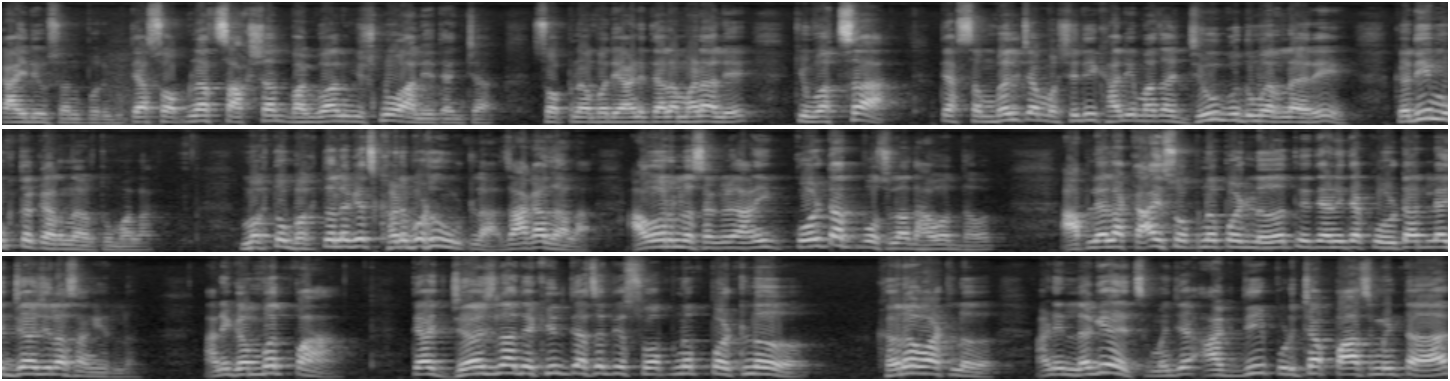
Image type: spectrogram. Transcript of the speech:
काही दिवसांपूर्वी. त्या स्वप्नात साक्षात भगवान विष्णू आले त्यांच्या स्वप्नामध्ये आणि त्याला म्हणाले की वत्सा त्या संभलच्या मशिदीखाली माझा जीव गुदमरलाय रे. कधी मुक्त करणार तुम्हाला? मग तो भक्त लगेच खडबडून उठला जागा झाला आवरलं सगळं आणि कोर्टात पोचला धावत धावत आपल्याला काय स्वप्न पडलं ते त्याने त्या कोर्टातल्या जजला सांगितलं. आणि गंमत पहा त्या जजला देखील त्याचं ते स्वप्न पटलं खरं वाटलं. आणि लगेच म्हणजे अगदी पुढच्या पाच मिनिटात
